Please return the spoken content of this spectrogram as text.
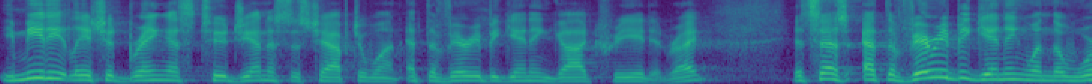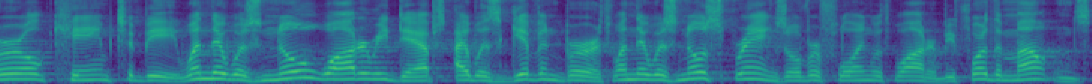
Immediately, it should bring us to Genesis chapter 1. At the very beginning, God created, right? It says, At the very beginning, when the world came to be, when there was no watery depths, I was given birth. When there was no springs overflowing with water, before the mountains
